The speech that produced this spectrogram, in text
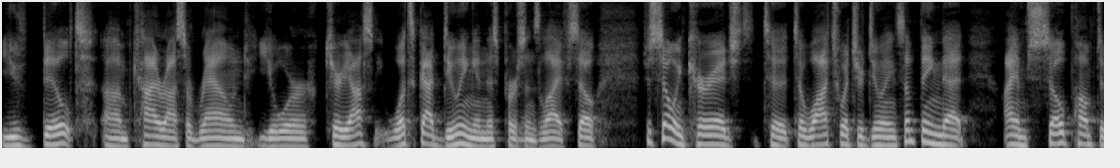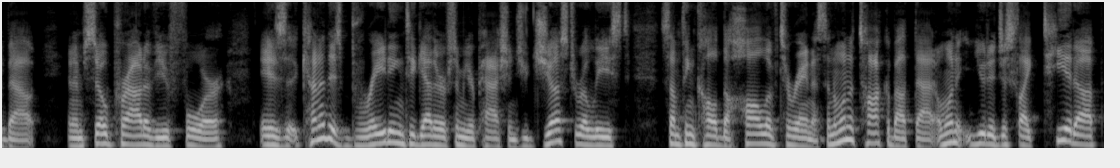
you've built um, kairos around your curiosity what's god doing in this person's life so just so encouraged to to watch what you're doing. Something that i am so pumped about and i'm so proud of you for is kind of this braiding together of some of your passions. You just released something called the hall of tyrannus and i want to talk about that. I want you to just like tee it up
